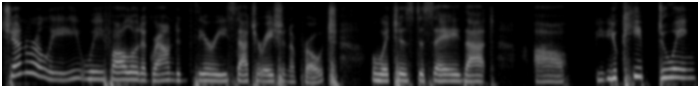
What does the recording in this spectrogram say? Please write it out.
generally, we followed a grounded theory saturation approach, which is to say that uh, you keep doing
